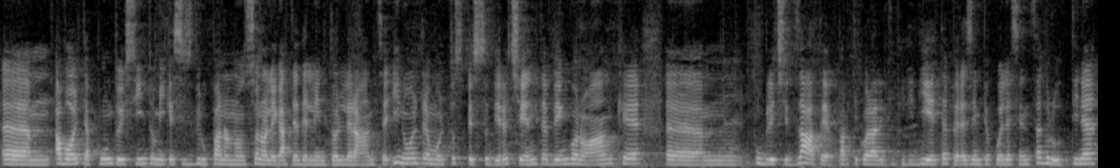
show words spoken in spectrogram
Eh, a volte appunto i sintomi che si sviluppano non sono legati a delle intolleranze, intolleranze. Inoltre molto spesso di recente vengono anche ehm, pubblicizzate particolari tipi di diete, per esempio quelle senza glutine,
